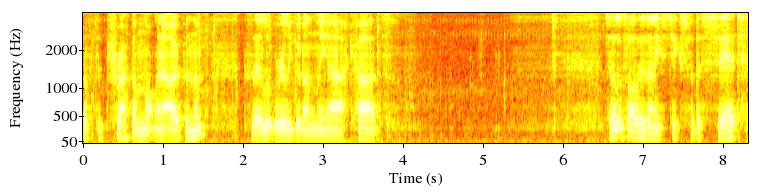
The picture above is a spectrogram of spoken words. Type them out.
of the truck. I'm not going to open them because they look really good on the uh, cards. So it looks like there's only six for the set.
